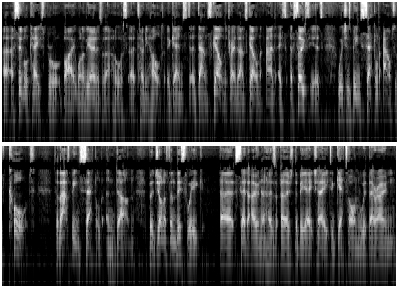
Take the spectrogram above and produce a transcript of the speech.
Uh, a civil case brought by one of the owners of that horse, uh, Tony Holt, against uh, Dan Skelton, the trainer Dan Skelton, and his associates, which has been settled out of court. So that's been settled and done. But Jonathan, this week, uh, said owner has urged the BHA to get on with their own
